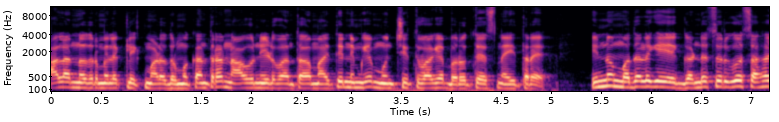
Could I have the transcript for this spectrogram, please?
ಆಲ್ ಅನ್ನೋದ್ರ ಮೇಲೆ ಕ್ಲಿಕ್ ಮಾಡೋದ್ರ ಮುಖಾಂತರ ನಾವು ನೀಡುವಂತಹ ಮಾಹಿತಿ ನಿಮಗೆ ಮುಂಚಿತವಾಗೇ ಬರುತ್ತೆ ಸ್ನೇಹಿತರೆ. ಇನ್ನು ಮೊದಲಿಗೆ ಗಂಡಸರಿಗೂ ಸಹ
